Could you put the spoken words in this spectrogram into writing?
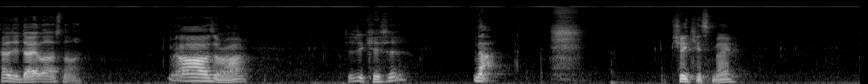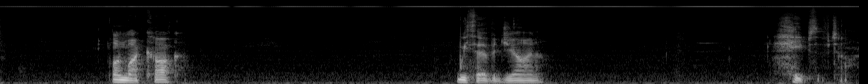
How's your date last night? Oh, it was alright. Did you kiss her? Nah. She kissed me. On my cock. With her vagina. Heaps of times.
